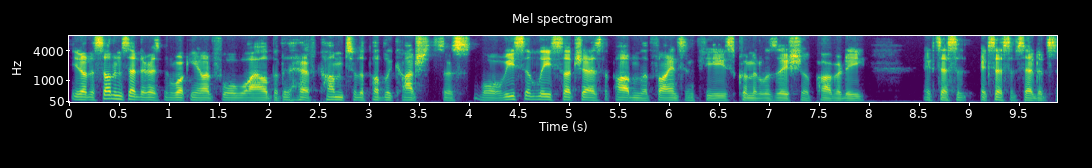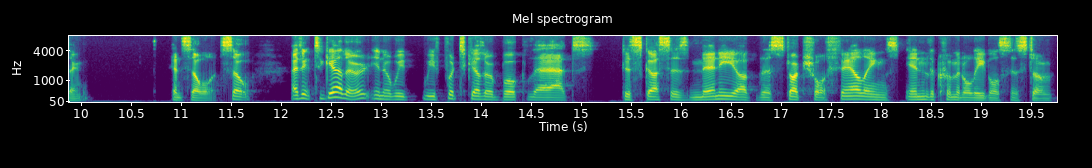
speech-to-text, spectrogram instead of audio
you know the Southern Center has been working on for a while, but that have come to the public consciousness more recently, such as the problem of fines and fees, criminalization of poverty, excessive excessive sentencing. and so on. So I think together, you know, we we've put together a book that discusses many of the structural failings in the criminal legal system.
